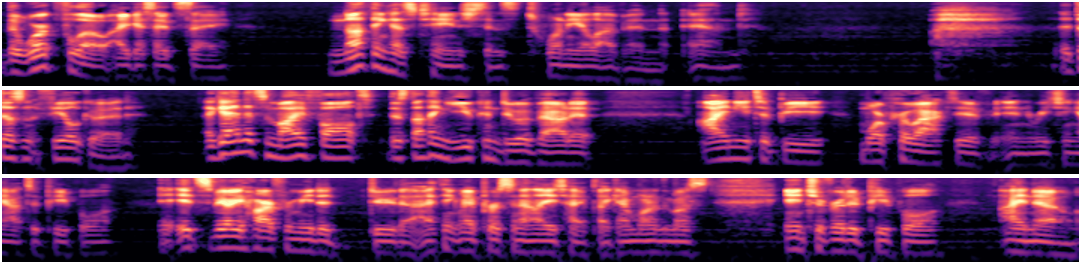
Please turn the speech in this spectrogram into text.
the workflow, I guess I'd say, nothing has changed since 2011 and uh, it doesn't feel good. Again, it's my fault. There's nothing you can do about it. I need to be more proactive in reaching out to people it's very hard for me to do that. I think my personality type, like I'm one of the most introverted people I know.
